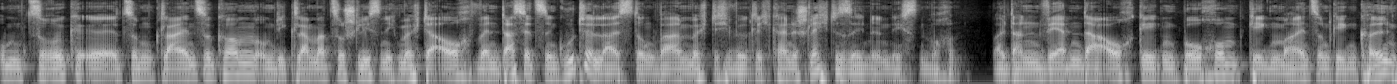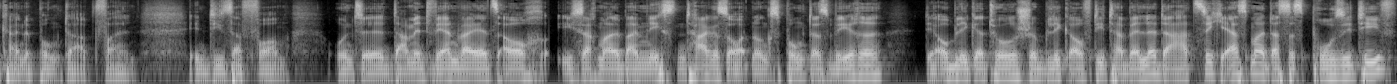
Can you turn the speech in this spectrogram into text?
um zurück äh, zum Kleinen zu kommen, um die Klammer zu schließen, ich möchte auch, wenn das jetzt eine gute Leistung war, möchte ich wirklich keine schlechte sehen in den nächsten Wochen. Weil dann werden da auch gegen Bochum, gegen Mainz und gegen Köln keine Punkte abfallen in dieser Form. Und äh, damit wären wir jetzt auch, ich sag mal, beim nächsten Tagesordnungspunkt. Das wäre der obligatorische Blick auf die Tabelle. Da hat sich erstmal, das ist positiv,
